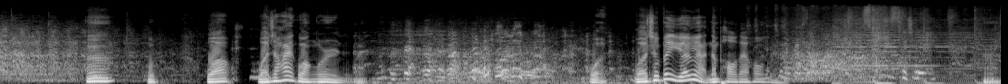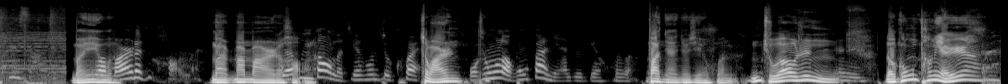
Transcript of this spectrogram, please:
嗯，我我我这还光棍儿呢，我我这被远远的抛在后面。没有慢，慢的就好了。慢慢慢的缘好了。到了，结婚就快。这玩意儿我跟我老公半年就结婚了。半年就结婚了，你主要是你嗯，老公疼人啊，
